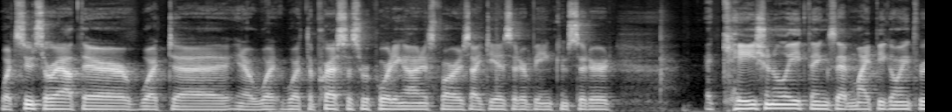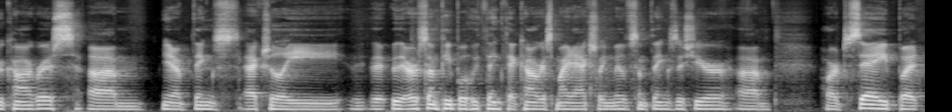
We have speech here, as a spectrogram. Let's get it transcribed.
what suits are out there, what uh, you know, what what the press is reporting on as far as ideas that are being considered. Occasionally, things that might be going through Congress. Um, you know, things actually. There are some people who think that Congress might actually move some things this year. Um, hard to say, but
